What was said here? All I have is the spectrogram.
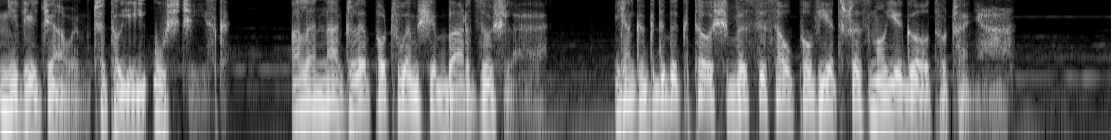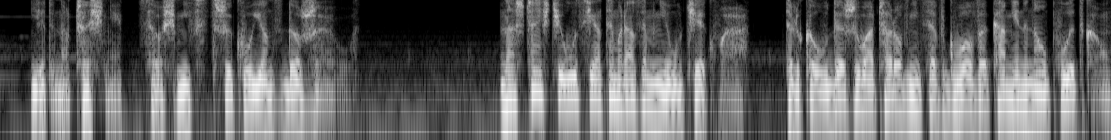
Nie wiedziałem, czy to jej uścisk, ale nagle poczułem się bardzo źle jak gdyby ktoś wysysał powietrze z mojego otoczenia. Jednocześnie coś mi wstrzykując do żył. Na szczęście Łucja tym razem nie uciekła, tylko uderzyła czarownicę w głowę kamienną płytką,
